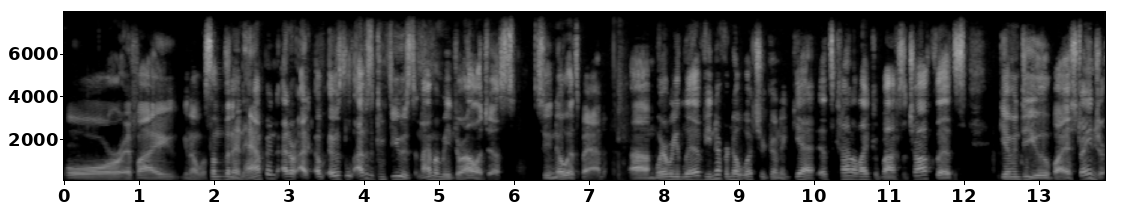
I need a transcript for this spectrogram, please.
or if I, you know, something had happened. I don't. I, it was. I was confused, and I'm a meteorologist, so you know it's bad. Um, where we live, you never know what you're going to get. It's kind of like a box of chocolates given to you by a stranger.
